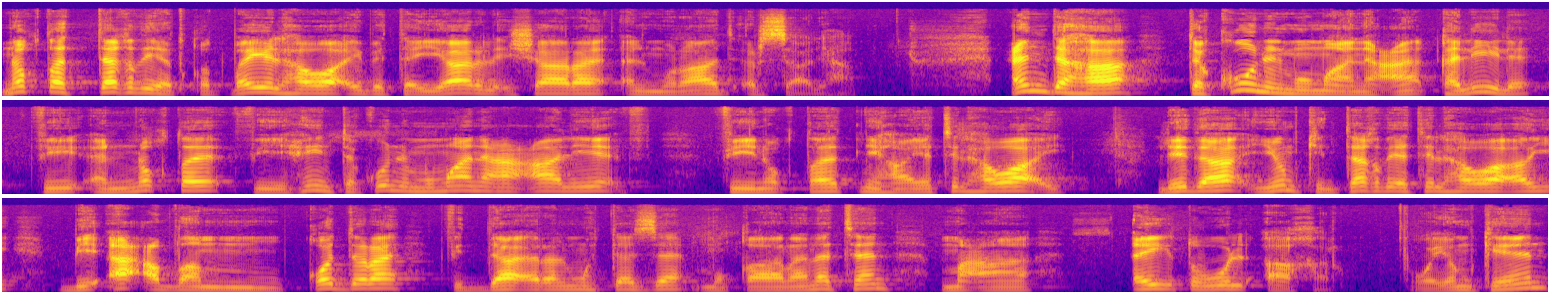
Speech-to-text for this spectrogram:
نقطة تغذية قطبي الهوائي بتيار الإشارة المراد إرسالها. عندها تكون الممانعة قليلة في النقطة في حين تكون الممانعة عالية في نقطة نهاية الهوائي. لذا يمكن تغذية الهوائي بأعظم قدرة في الدائرة المهتزة مقارنة مع أي طول آخر. ويمكن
